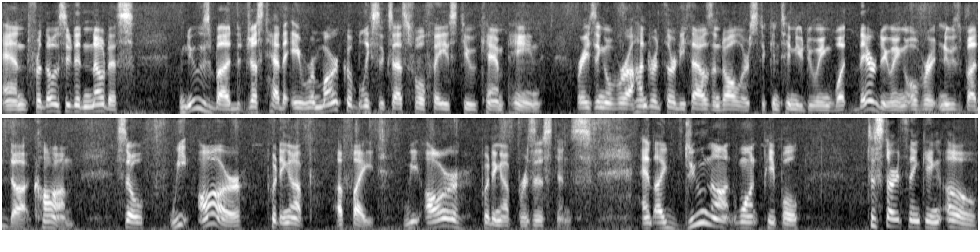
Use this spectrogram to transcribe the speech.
And for those who didn't notice, Newsbud just had a remarkably successful phase two campaign raising over $130,000 to continue doing what they're doing over at newsbud.com. So we are putting up a fight. We are putting up resistance. And I do not want people to start thinking, oh,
